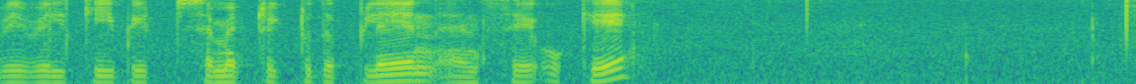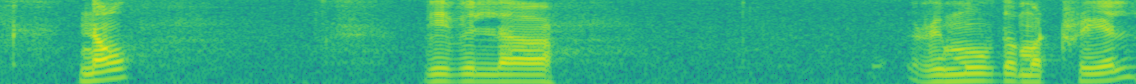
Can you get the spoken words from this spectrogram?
we will keep it symmetric to the plane and say ok now we will uh, remove the material.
